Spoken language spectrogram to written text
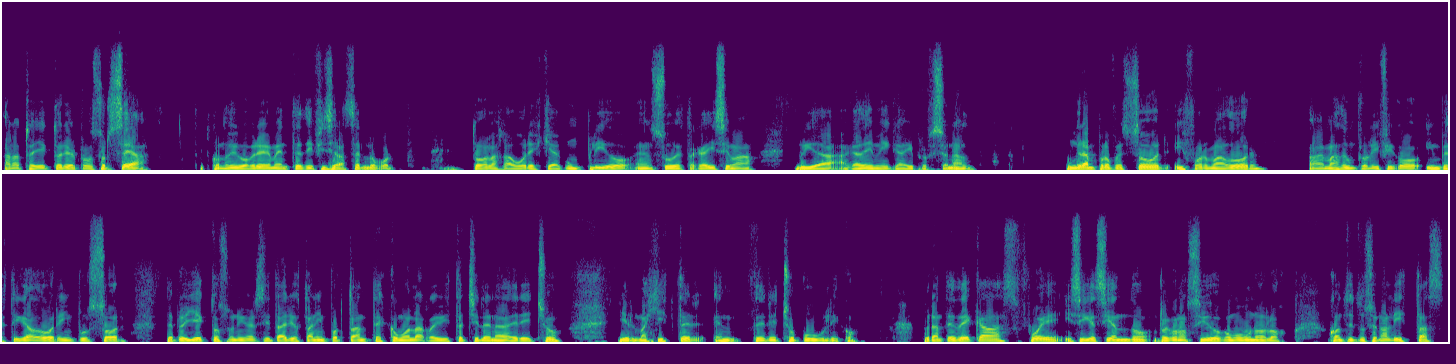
a la trayectoria del profesor Sea. Cuando digo brevemente es difícil hacerlo por todas las labores que ha cumplido en su destacadísima vida académica y profesional. Un gran profesor y formador además de un prolífico investigador e impulsor de proyectos universitarios tan importantes como la Revista Chilena de Derecho y el Magíster en Derecho Público. Durante décadas fue y sigue siendo reconocido como uno de los constitucionalistas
